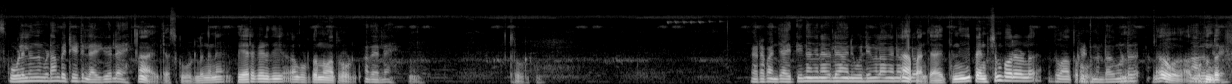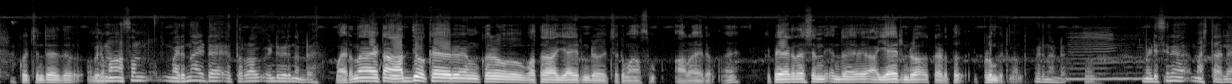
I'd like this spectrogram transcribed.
സ്കൂളിൽ നിന്ന് വിടാൻ പറ്റിയിട്ടില്ലായിരിക്കും അല്ലേ? ആ ഇല്ല സ്കൂളിൽ ഇങ്ങനെ പേരൊക്കെ എഴുതി കൊടുക്കുന്ന മാത്രമേ ഉള്ളൂ. അതെ അല്ലേ? അത്രേ ഉള്ളൂ. വേറെ പഞ്ചായത്തിൽ നിന്ന് അങ്ങനെ വല്ല ആനുകൂല്യങ്ങൾ അങ്ങനെ ആ പഞ്ചായത്തിൽ നിന്ന് ഈ പെൻഷൻ പോലെയുള്ള ഇത് മാത്രം കിട്ടുന്നുണ്ട്. അതുകൊണ്ട് ഓ അതുകൊണ്ട് കൊച്ചിന്റെ ഇത് ഒരു മാസം മരുന്നായിട്ട് എത്ര രൂപ വേണ്ടി വരുന്നുണ്ട്? മരുന്നായിട്ട് ആദ്യമൊക്കെ ഒരു ഞങ്ങൾക്കൊരു പത്ത് അയ്യായിരം രൂപ വെച്ചൊരു മാസം ആറായിരം ഏഹ് ഇപ്പോൾ ഏകദേശം എന്ത് അയ്യായിരം രൂപ ഒക്കെ അടുത്ത് ഇപ്പോഴും വരുന്നുണ്ട്. വരുന്നുണ്ട്. മെഡിസിന് നഷ്ടമല്ലേ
